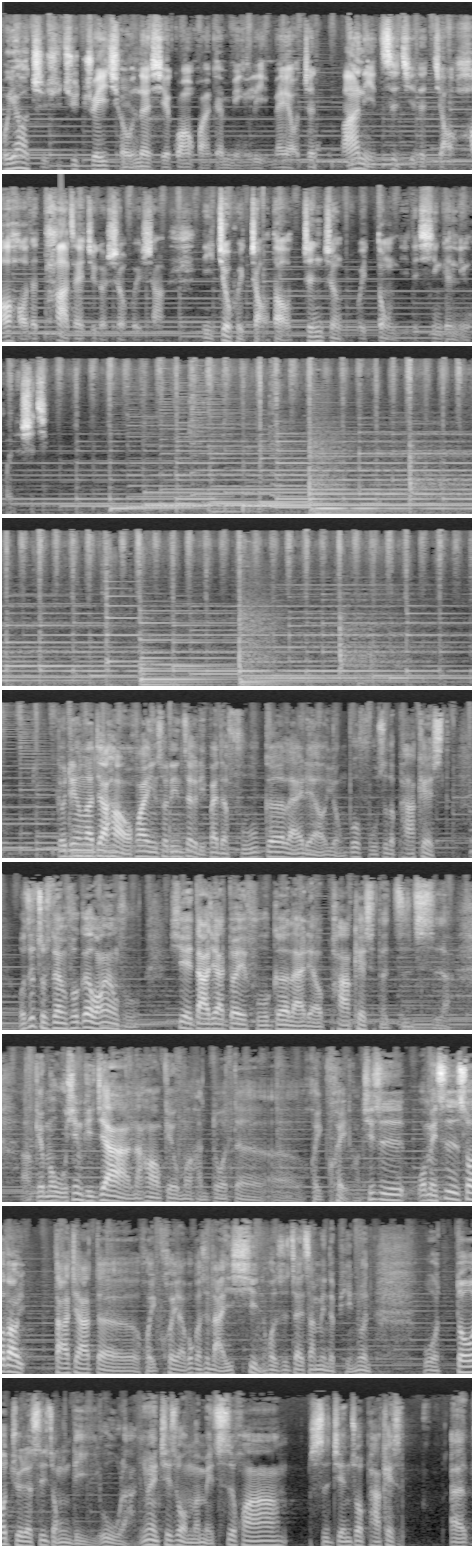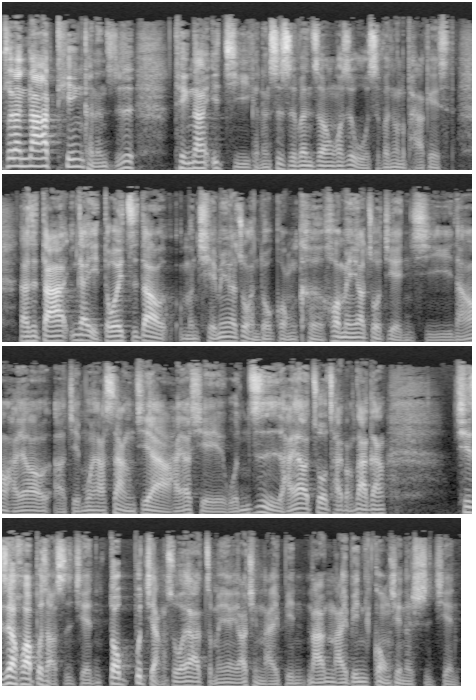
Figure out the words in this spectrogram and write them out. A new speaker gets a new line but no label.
不要只是去追求那些光环跟名利，没有真把你自己的脚好好的踏在这个社会上，你就会找到真正会动你的心跟灵魂的事情。
各位听众，大家好，欢迎收听这个礼拜的福哥来聊永不服输的 Podcast。我是主持人福哥王永福，谢谢大家对福哥来聊 Podcast 的支持啊啊，给我们五星评价，然后给我们很多的呃回馈。其实我每次收到大家的回馈啊，不管是来信或者是在上面的评论，我都觉得是一种礼物啦。因为其实我们每次花时间做 Podcast。呃，虽然大家听可能只是听到一集，可能四十分钟或是五十分钟的 podcast，但是大家应该也都会知道，我们前面要做很多功课，后面要做剪辑，然后还要呃节目要上架，还要写文字，还要做采访大纲，其实要花不少时间，都不讲说要怎么样邀请来宾，拿来宾贡献的时间，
